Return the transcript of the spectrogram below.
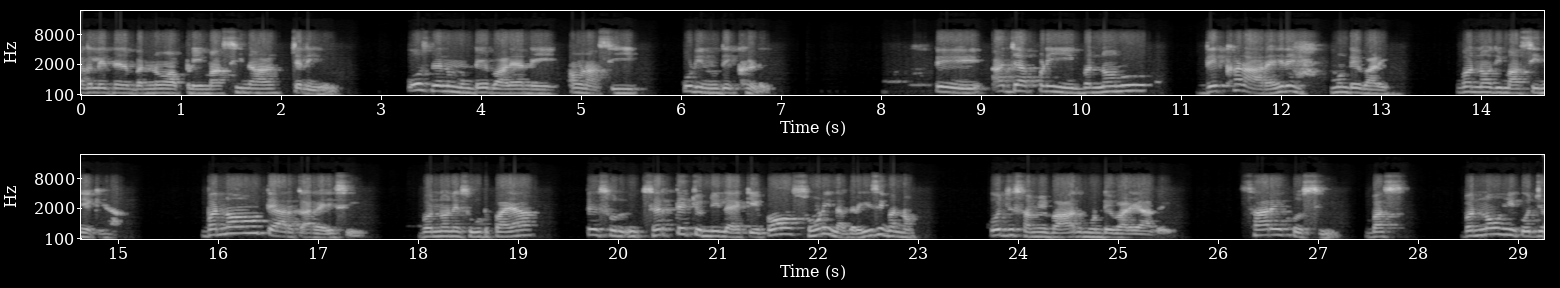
ਅਗਲੇ ਦਿਨ ਬੰਨੋ ਆਪਣੀ ਮਾਸੀ ਨਾਲ ਚਲੀ ਗਈ। ਉਸ ਦਿਨ ਮੁੰਡੇ ਵਾਲਿਆਂ ਨੇ ਆਉਣਾ ਸੀ ਕੁੜੀ ਨੂੰ ਦੇਖਣ ਲਈ। ਤੇ ਅੱਜ ਆਪਣੀ ਬੰਨੋ ਨੂੰ ਦੇਖਣ ਆ ਰਹੇ ਨੇ ਮੁੰਡੇ ਵਾਲੇ। ਬੰਨੋ ਦੀ ਮਾਸੀ ਨੇ ਕਿਹਾ। ਬੰਨੋ ਨੂੰ ਤਿਆਰ ਕਰ ਰਹੇ ਸੀ। ਬੰਨੋ ਨੇ ਸੂਟ ਪਾਇਆ ਤੇ ਸਿਰ ਤੇ ਚੁੰਨੀ ਲੈ ਕੇ ਬਹੁਤ ਸੋਹਣੀ ਲੱਗ ਰਹੀ ਸੀ ਬੰਨੋ। ਕੁਝ ਸਮੇਂ ਬਾਅਦ ਮੁੰਡੇ ਵਾਲੇ ਆ ਗਏ। ਸਾਰੇ ਖੁਸ਼ ਸੀ। ਬਸ ਬੰਨੋ ਹੀ ਕੁਝ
